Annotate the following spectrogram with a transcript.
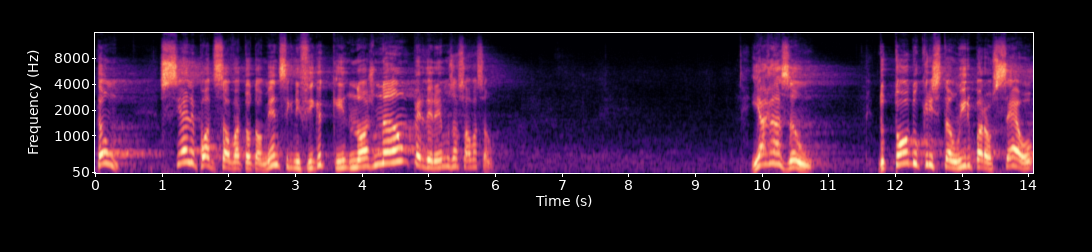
Então, se Ele pode salvar totalmente, significa que nós não perderemos a salvação. E a razão de todo cristão ir para o céu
